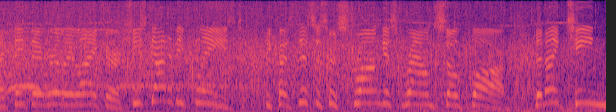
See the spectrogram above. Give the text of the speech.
I think they really like her. She's got to be pleased because this is her strongest round so far. The 19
